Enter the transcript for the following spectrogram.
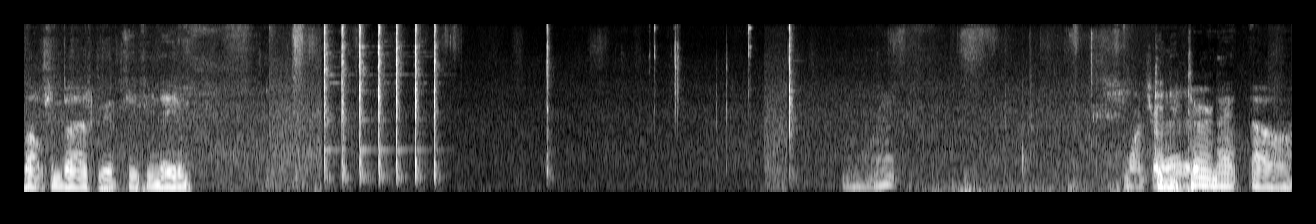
bought some vice grips if you need them. All right. Can you turn that uh,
